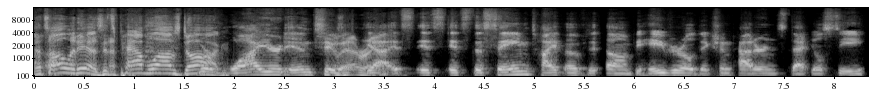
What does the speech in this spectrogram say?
That's all it is. It's Pavlov's dog. We're wired into Is it. that right? Yeah, it's it's it's the same type of um, behavioral addiction patterns that you'll see,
